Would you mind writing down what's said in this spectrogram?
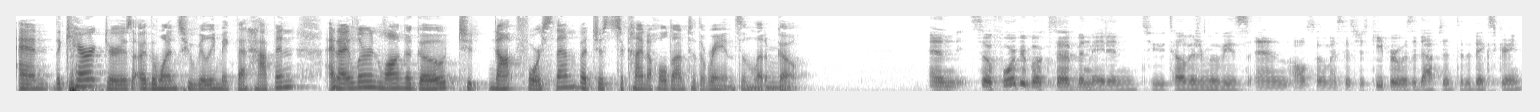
And the characters are the ones who really make that happen. And I learned long ago to not force them, but just to kind of hold on to the reins and let them mm-hmm. go. And so four of your books have been made into television movies, and also My Sister's Keeper was adapted to the big screen.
